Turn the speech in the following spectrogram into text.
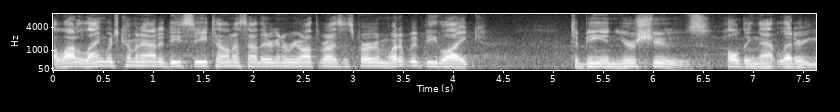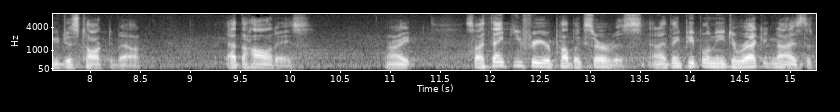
a lot of language coming out of DC telling us how they're going to reauthorize this program, what it would be like to be in your shoes holding that letter you just talked about at the holidays. All right? So I thank you for your public service, and I think people need to recognize that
